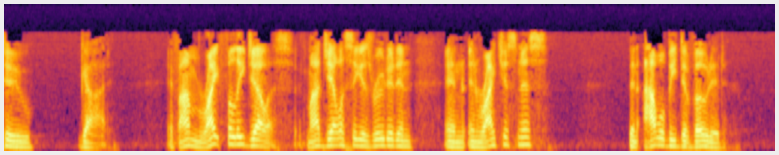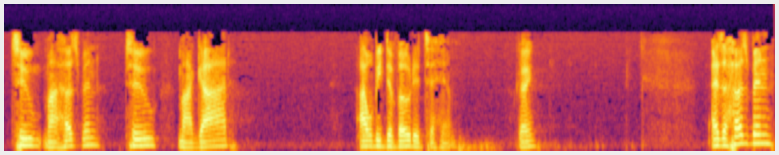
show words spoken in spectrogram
to God. If I'm rightfully jealous, if my jealousy is rooted in, in, in righteousness, then I will be devoted to my husband, to my God, I will be devoted to him. Okay? As a husband,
